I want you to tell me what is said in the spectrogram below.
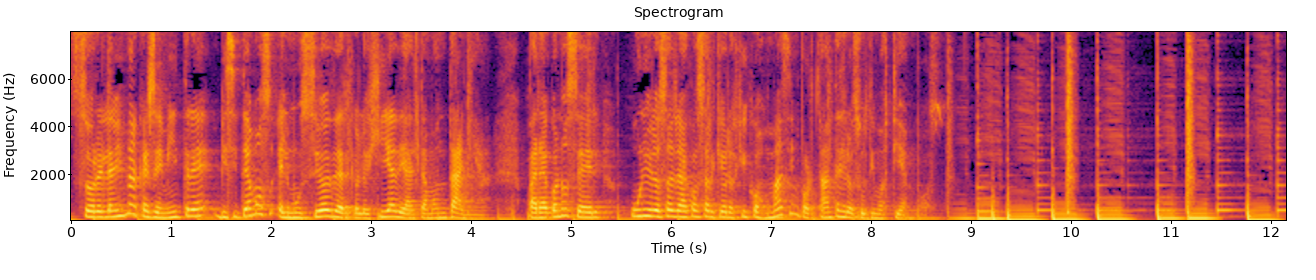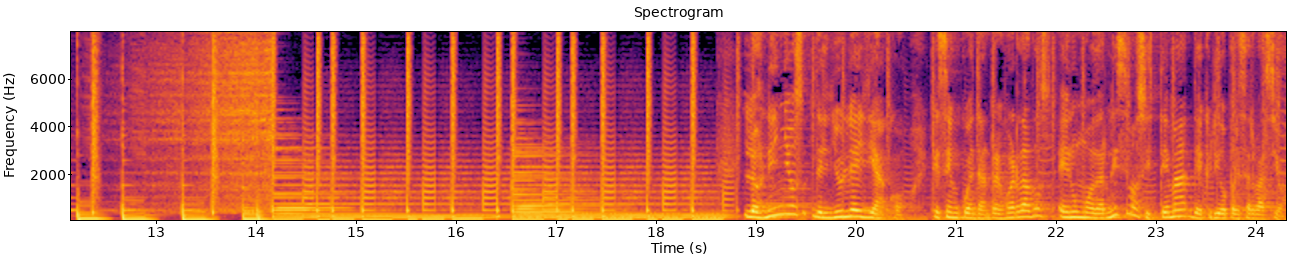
Sobre la misma calle Mitre visitamos el Museo de Arqueología de Alta Montaña para conocer uno de los hallazgos arqueológicos más importantes de los últimos tiempos. Los niños del Yulia Yaco, que se encuentran resguardados en un modernísimo sistema de criopreservación.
